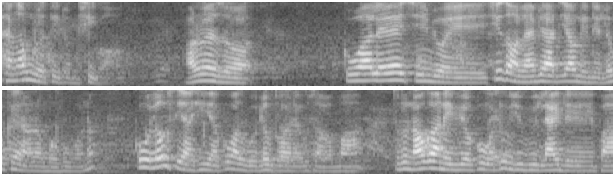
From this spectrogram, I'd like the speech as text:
ခံစားမှုတော့တိတ်တော့မရှိပါဘူးဘာလို့လဲဆိုတော့ ကိုကလည်းရှင်းပြောရင်ရှင်းတော်လမ်းပြတယောက်အနေနဲ့လှုပ်ခဲ့တာတော့မဟုတ်ဘူးပေါ့နော်ကိုလှုပ်เสียရှိတာကိုကကိုလှုပ်သွားတဲ့ဥစ္စာကိုမှသူတို့နောက်ကနေပြီးတော့ကိုအတူယူပြီးလိုက်တယ်ဘာ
